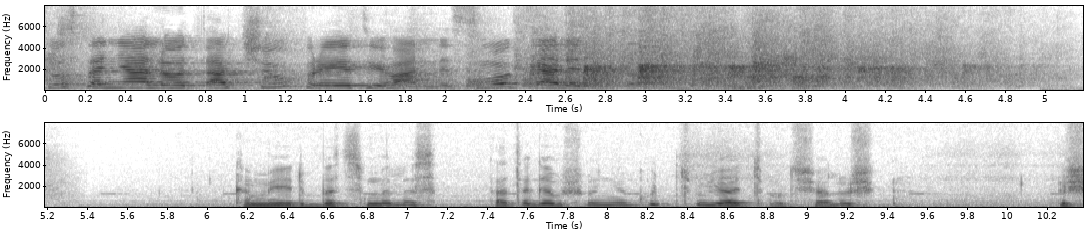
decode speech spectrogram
ሶስተኛ ለወጣችሁ ፍሬህይወት ዮሐንስ ሞቅ ያለ ጭብጨባ። ከመሄድበት ስመለስ አጠገብሽ ሆኜ ቁጭ ብዬ አጫውትሻለሁ። እሺ እሺ።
